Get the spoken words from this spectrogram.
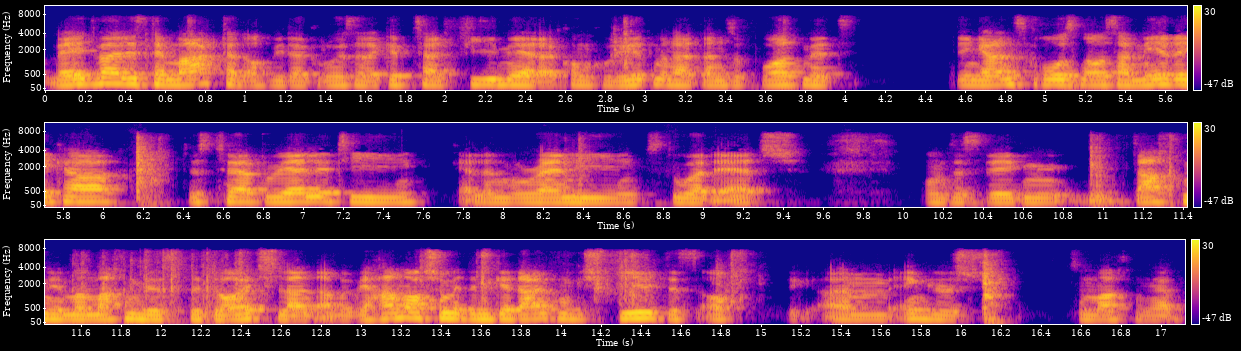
weltweit ist der Markt halt auch wieder größer, da gibt's halt viel mehr, da konkurriert man halt dann sofort mit den ganz Großen aus Amerika, Disturb Reality, Galen Morelli, Stuart Edge. Und deswegen dachten wir mal, machen wir es für Deutschland. Aber wir haben auch schon mit dem Gedanken gespielt, das auf ähm, Englisch zu machen. Ja.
